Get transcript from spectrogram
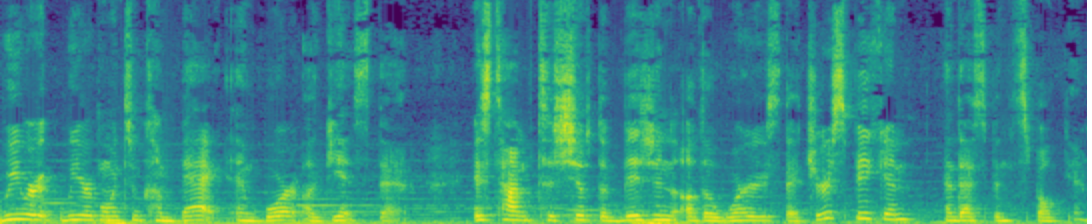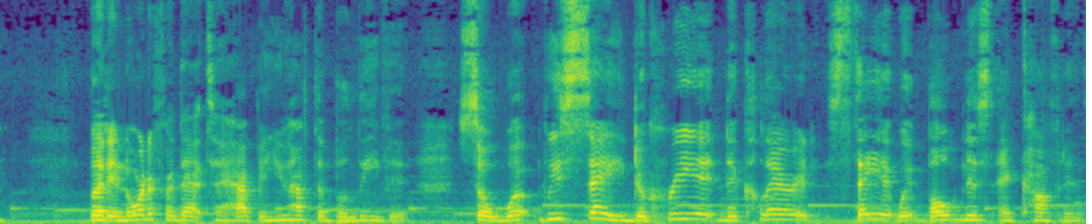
we, were, we are going to come back and war against that. It's time to shift the vision of the words that you're speaking and that's been spoken. But in order for that to happen, you have to believe it. So, what we say, decree it, declare it, say it with boldness and confidence.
